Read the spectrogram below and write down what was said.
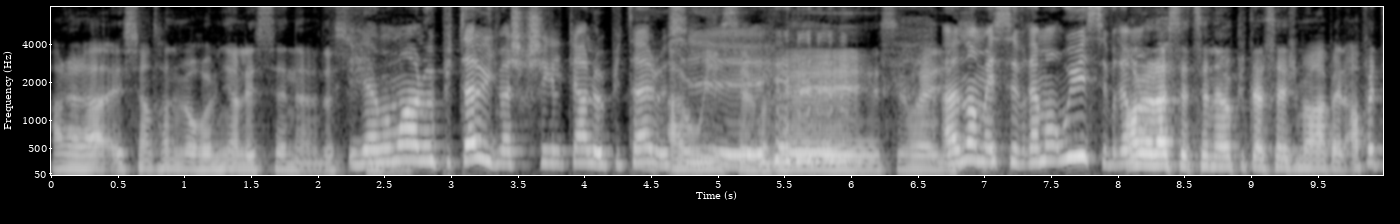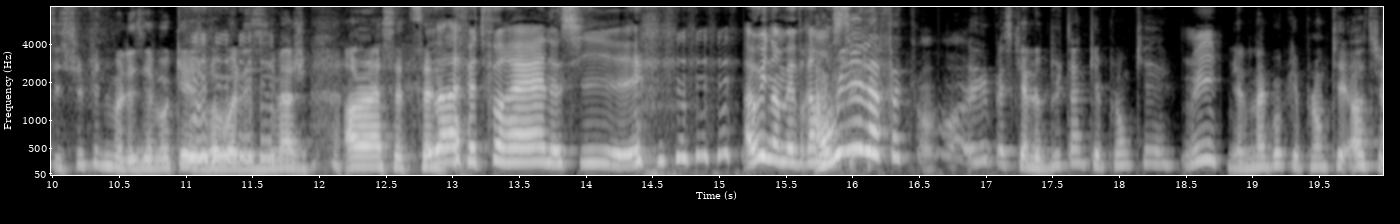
Ah là là, et c'est en train de me revenir les scènes de ce Il y a un moment à l'hôpital où il va chercher quelqu'un à l'hôpital aussi. Ah oui, et- c'est vrai, c'est vrai. ah non, mais c'est vraiment. Oui, c'est vraiment. Oh là là, cette scène à l'hôpital, ça y est, je me rappelle. En fait, il suffit de me les évoquer et je revois les images. Oh là là, cette Et scène. Dans la fête foraine aussi. et- ah oui, non, mais vraiment. ah oui, la fête. Oui, parce qu'il y a le butin qui est planqué. Oui. Il y a le magot qui est planqué. Oh, tu-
